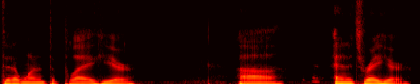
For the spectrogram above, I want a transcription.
that I wanted to play here, uh, and it's right here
